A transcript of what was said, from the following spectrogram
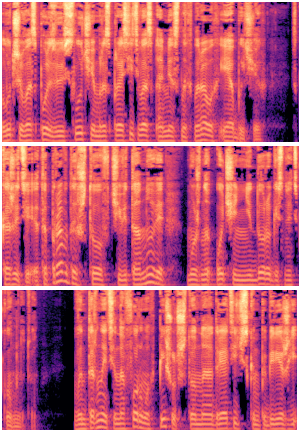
Лучше воспользуюсь случаем расспросить вас о местных нравах и обычаях. Скажите, это правда, что в Чевитанове можно очень недорого снять комнату? В интернете на форумах пишут, что на Адриатическом побережье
